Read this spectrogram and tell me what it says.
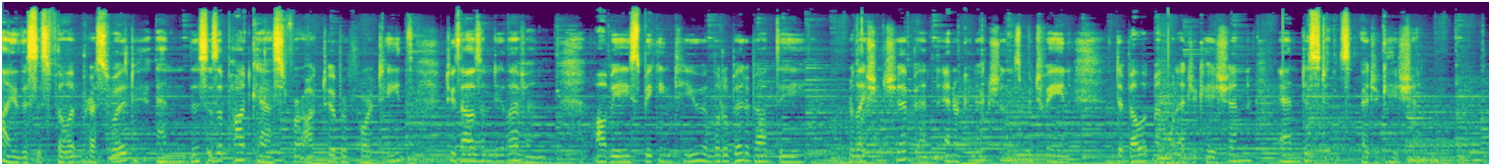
Hi, this is Philip Presswood, and this is a podcast for October 14th, 2011. I'll be speaking to you a little bit about the relationship and interconnections between developmental education and distance education.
